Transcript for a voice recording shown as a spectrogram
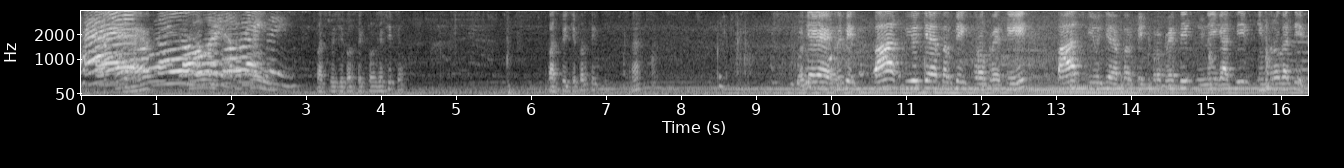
have flown a plane? past future perfect progresif kan? Past future perfect. Hah? Oke, repeat. Past future perfect progresif. Past future perfect progresif negatif interrogatif.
